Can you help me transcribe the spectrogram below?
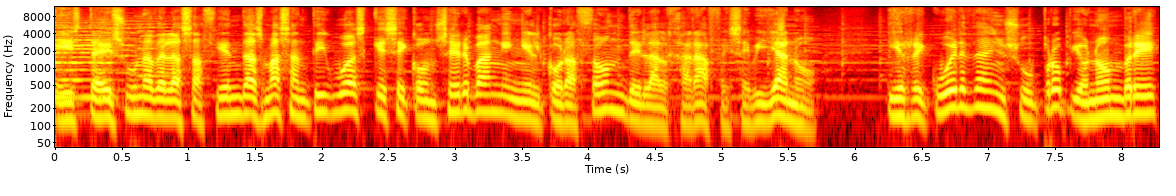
Esta es una de las haciendas más antiguas que se conservan en el corazón del Aljarafe sevillano y recuerda en su propio nombre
